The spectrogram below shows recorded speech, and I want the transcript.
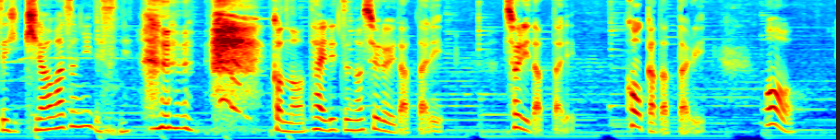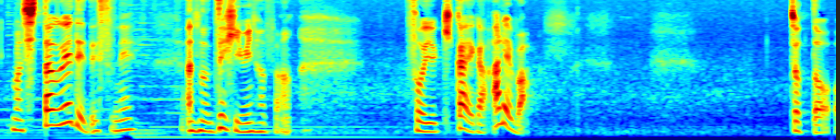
ぜひ嫌わずにですね。この対立の種類だったり処理だったり効果だったりを、まあ、知った上でですねあのぜひ皆さんそういう機会があればちょっと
